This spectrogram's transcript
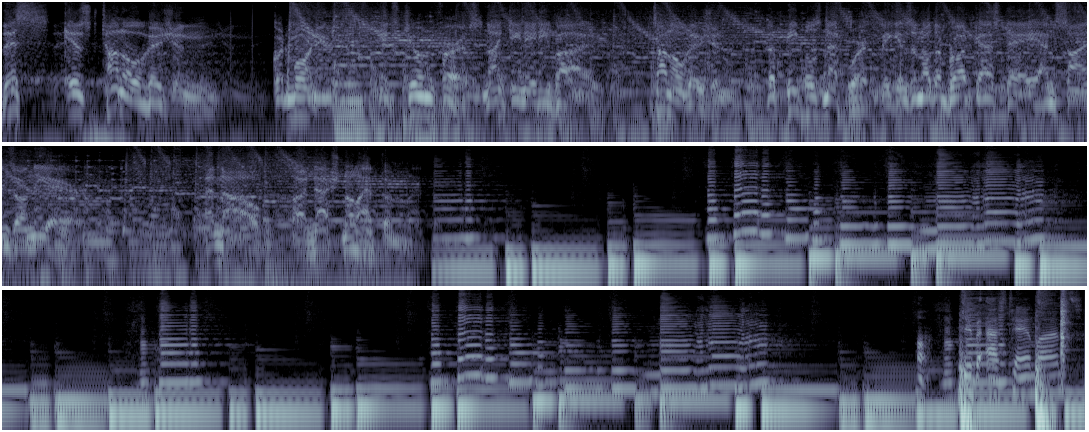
This is Tunnel Vision. Good morning. It's June 1st, 1985. Tunnel Vision, the People's Network, begins another broadcast day and signs on the air. And now, our national anthem. It ass tan lines.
